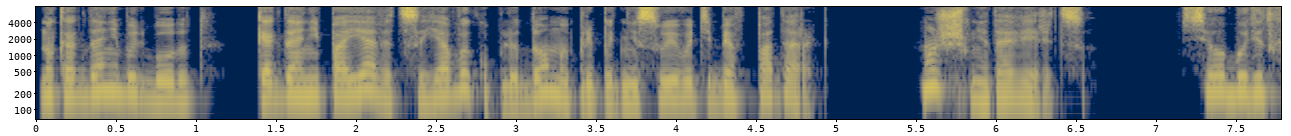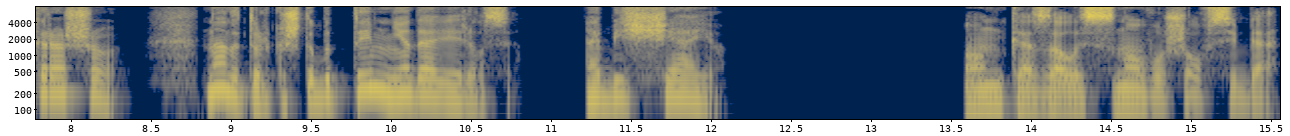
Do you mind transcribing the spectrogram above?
но когда-нибудь будут. Когда они появятся, я выкуплю дом и преподнесу его тебе в подарок. Можешь мне довериться? Все будет хорошо. Надо только, чтобы ты мне доверился. Обещаю». Он, казалось, снова ушел в себя,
